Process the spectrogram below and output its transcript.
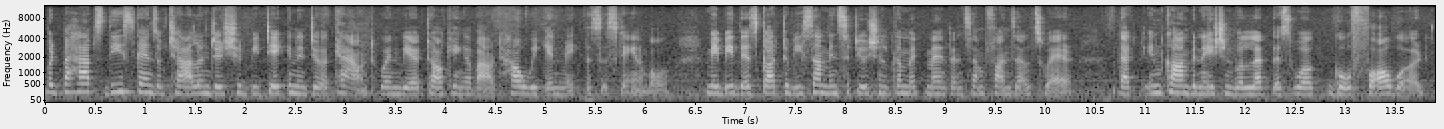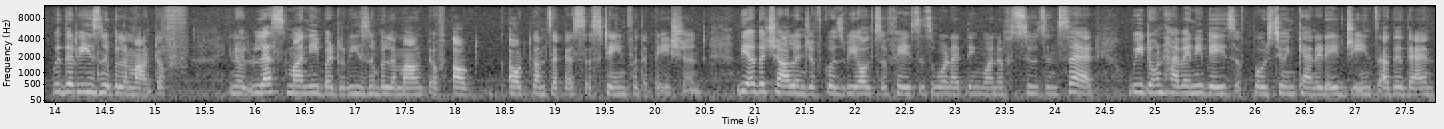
But perhaps these kinds of challenges should be taken into account when we are talking about how we can make this sustainable. Maybe there's got to be some institutional commitment and some funds elsewhere that in combination will let this work go forward with a reasonable amount of, you know, less money, but a reasonable amount of out, outcomes that are sustained for the patient. The other challenge, of course, we also face is what I think one of Susan said. We don't have any ways of pursuing candidate genes other than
